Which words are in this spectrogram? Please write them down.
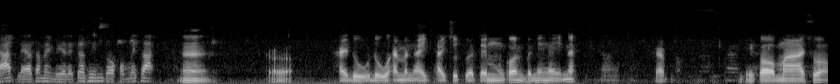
รัดแล้วถ้าไม่มีอะไรก็ทิ้งตัวคงไม่ซัดอ่าก็ให้ดูดูให้มันไหนใช้จุดไว้เต็มก้อนเป็นยังไงนะนี่ก็มาช่วง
